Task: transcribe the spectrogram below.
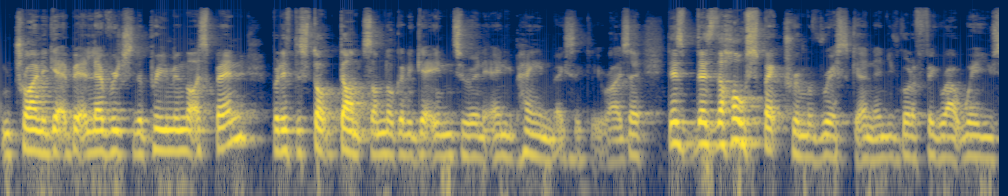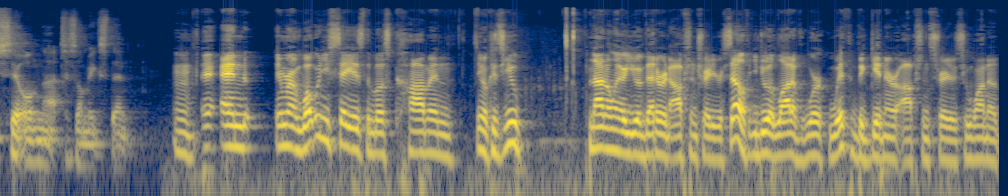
I'm trying to get a bit of leverage to the premium that I spend, but if the stock dumps, I'm not going to get into any, any pain basically, right? So there's there's the whole spectrum of risk and then you've got to figure out where you sit on that to some extent. Mm. And Imran, what would you say is the most common, you know, because you not only are you a veteran option trader yourself, you do a lot of work with beginner options traders who want to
